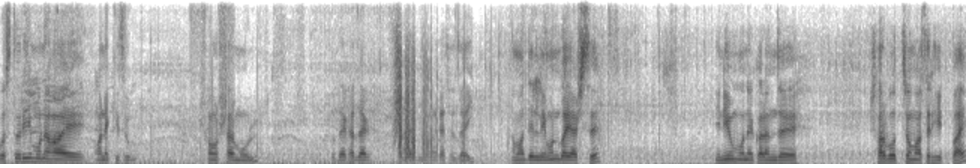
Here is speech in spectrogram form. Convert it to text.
কস্তরি মনে হয় অনেক কিছু সমস্যার মূল। তো দেখা যাক আরেকজনের কাছে যাই। আমাদের লেমন ভাই আসছে। ইনিও মনে করেন যে সর্বোচ্চ মাছের হিট পায়।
